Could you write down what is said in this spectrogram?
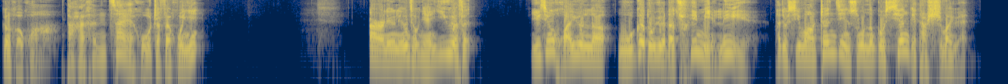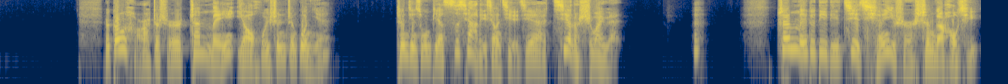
更何况她还很在乎这份婚姻。二零零九年一月份，已经怀孕了五个多月的崔敏丽，她就希望詹劲松能够先给她十万元。而刚好啊，这时詹梅也要回深圳过年，詹劲松便私下里向姐姐借了十万元。哎，詹梅对弟弟借钱一事深感好奇。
